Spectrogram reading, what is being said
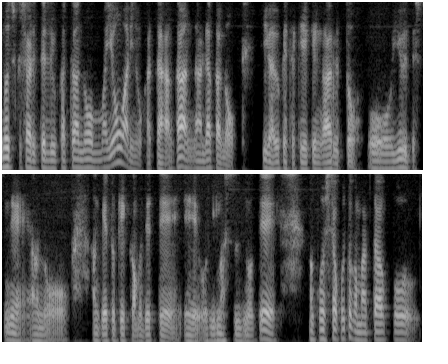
野宿されている方の、まあ、4割の方が何らかの被害を受けた経験があるというですね、あの、アンケート結果も出ておりますので、まあ、こうしたことがまたこう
